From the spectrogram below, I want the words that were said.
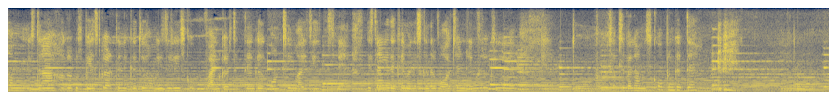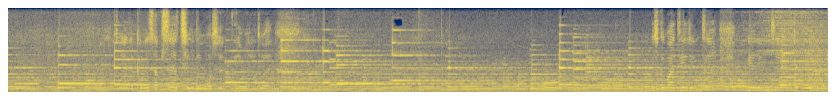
हम इस तरह अगर कुछ पेस्ट करते निकले तो हम इजीली इसको फाइंड कर सकते हैं कि कौन सी हमारी चीज़ इसमें है। जिस तरह ये देखें मैंने इसके अंदर वॉच एंड रिंग्स रखी हुई हैं। तो सबसे पहले हम इसको ओपन करते हैं। तो ये सबसे अच्छी मुझे वॉच लगती है मेरी जो है। बाद ये रिंग्स हैं ये रिंग्स हैं तो कोई हाथ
